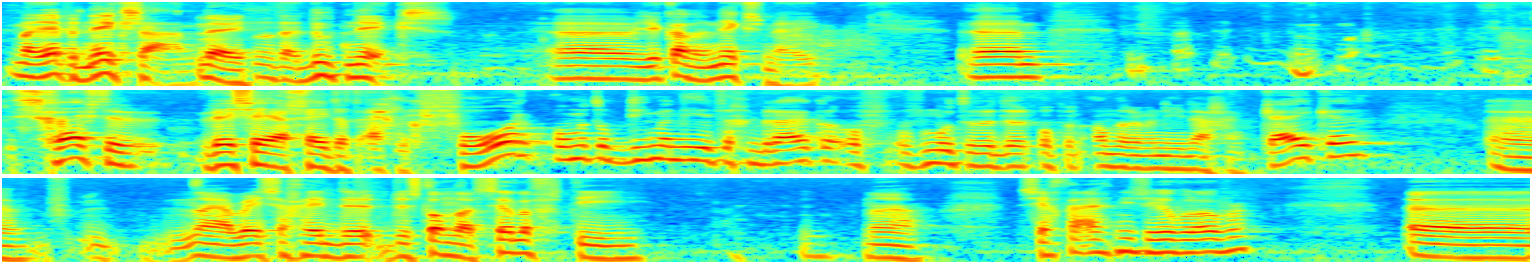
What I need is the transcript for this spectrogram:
Maar je hebt er niks aan. Nee. Want hij doet niks. Eh, je kan er niks mee. Ehm, schrijft de WCAG dat eigenlijk voor om het op die manier te gebruiken? Of, of moeten we er op een andere manier naar gaan kijken? V- nou ja, WCG, de, de standaard zelf, die nou ja, zegt er eigenlijk niet zo heel veel over. Eh,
